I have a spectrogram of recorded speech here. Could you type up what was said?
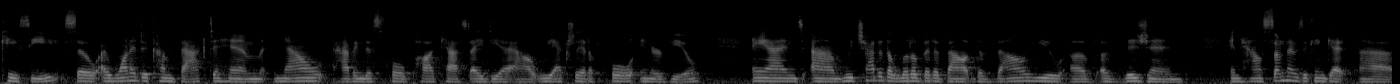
Casey. So I wanted to come back to him now, having this full podcast idea out. We actually had a full interview and um, we chatted a little bit about the value of a vision and how sometimes it can get uh,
